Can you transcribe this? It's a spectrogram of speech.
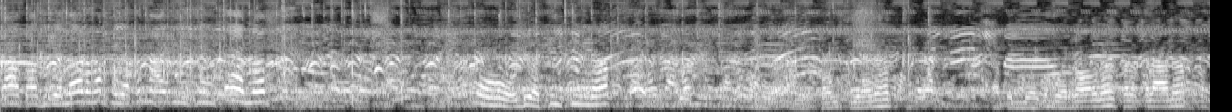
โหเก้าต่อสิบเอ็ดแล้วนะครับขยับขึ้นมาอีกหนึ่งแต้มนะครับโอ้โหเดือดจริงๆนะครับโอ้โหกองเชียนะครับถ้าเป็นมวยก็มวยร้องนะสำหรับกลานะครับ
